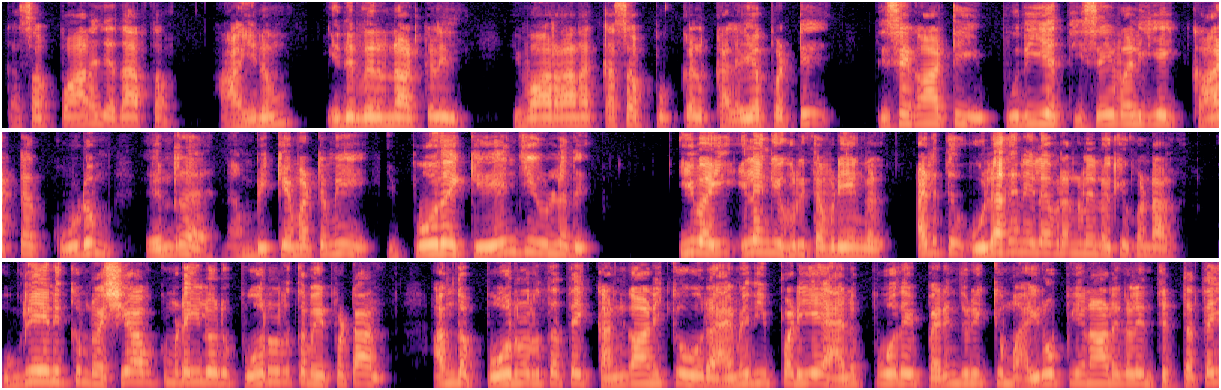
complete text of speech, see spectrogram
கசப்பான யதார்த்தம். ஆயினும் எதிர்வரும் நாட்களில் இவ்வாறான கசப்புக்கள் களையப்பட்டு திசைகாட்டி புதிய திசைவழியை காட்டக்கூடும் என்ற நம்பிக்கை மட்டுமே இப்போதைக்கு எஞ்சியுள்ளது இவை இலங்கை குறித்த விடயங்கள். அடுத்து உலக நிலவரங்களை நோக்கிக் கொண்டால் உக்ரைனுக்கும் ரஷ்யாவுக்கும் இடையில் ஒரு போர் நிறுத்தம் ஏற்பட்டால் அந்த போர் நிறுத்தத்தை கண்காணிக்க ஒரு அமைதிப்படையை அனுப்புவதை பரிந்துரைக்கும் ஐரோப்பிய நாடுகளின் திட்டத்தை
